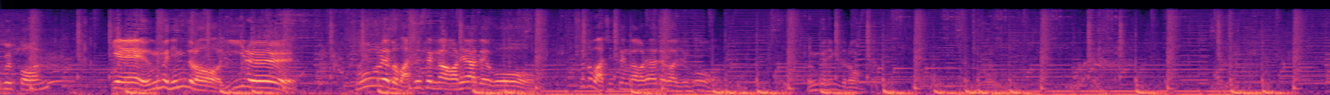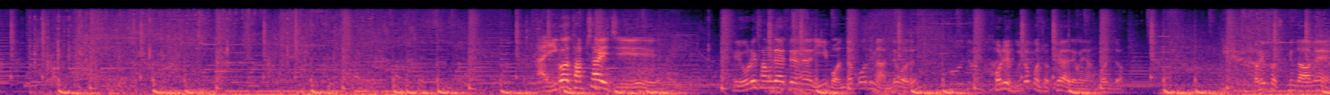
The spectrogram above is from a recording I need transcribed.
죽을 뻔. 이게 은근 힘들어. 2를 9울에도 맞출 생각을 해야 되고, 큐도 맞출 생각을 해야 돼가지고, 은근 힘들어. 아 이건 탑 차이지 요릭 상대할 때는 E 먼저 뻗으면 안 되거든 거리를 무조건 좁혀야 돼 그냥 먼저 거리부터 죽인 다음에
